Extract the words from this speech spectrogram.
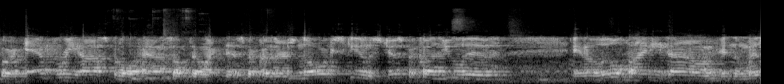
for every hospital to have something like this because there's no excuse just because you live in a little tiny town in the middle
